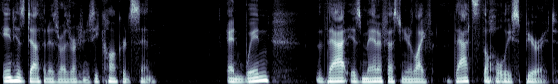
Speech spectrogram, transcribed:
in his death and his resurrection. Is he conquered sin. And when that is manifest in your life, that's the Holy Spirit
